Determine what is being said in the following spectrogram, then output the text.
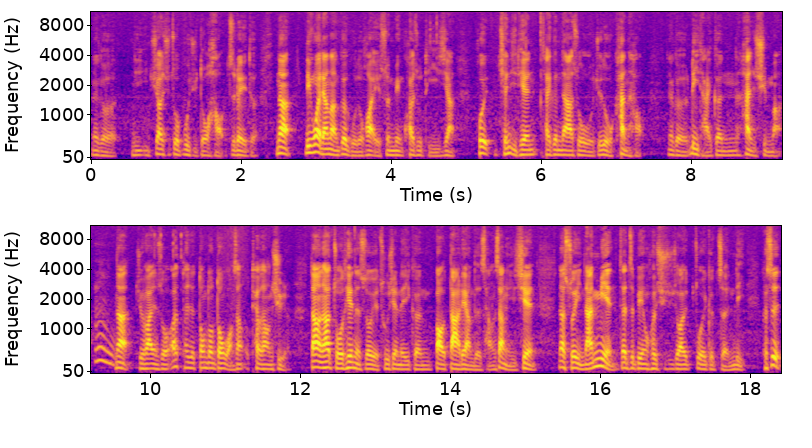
那个你你需要去做布局都好之类的。那另外两档个股的话，也顺便快速提一下。会前几天才跟大家说，我觉得我看好那个立台跟汉讯嘛，嗯，那就发现说啊，它就咚咚咚往上跳上去了。当然，它昨天的时候也出现了一根爆大量的长上影线，那所以难免在这边会去要做一个整理。可是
